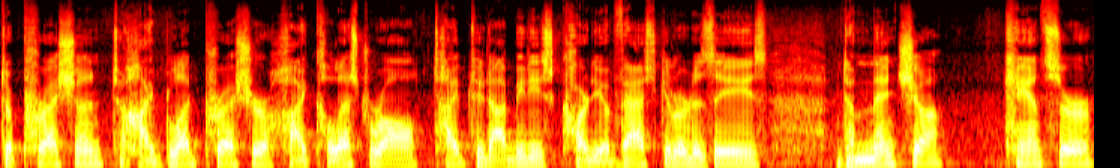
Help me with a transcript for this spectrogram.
depression to high blood pressure, high cholesterol, type 2 diabetes, cardiovascular disease, dementia, cancer,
